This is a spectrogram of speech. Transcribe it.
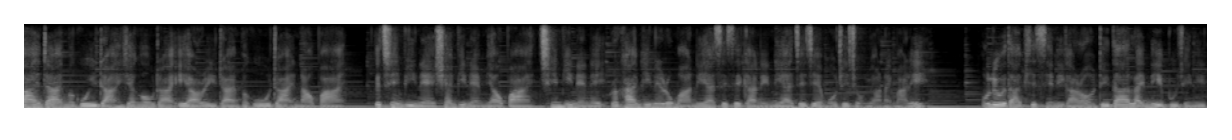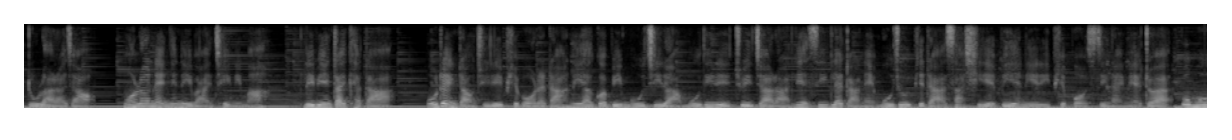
ကိုင်းတိုင်းမကွေးတိုင်းရန်ကုန်တိုင်း AR တိုင်းပဲခူးတိုင်းအနောက်ပိုင်းကချင်ပြည်နယ်ရှမ်းပြည်နယ်မြောက်ပိုင်းချင်းပြည်နယ်နဲ့ရခိုင်ပြည်နယ်တို့မှာနေရာစိတ်စိတ်ကနေနေရာကျကျမိုးထချုံရွာနိုင်ပါတယ်။မိုးလေဝသဖြစ်စဉ်တွေကတော့ဒေသအလိုက်နေအပူချိန်တွေတိုးလာတာကြောင့် မွန်းလွဲနဲ့ညနေပိုင်းအချိန်တွေမှာလေပြင်းတိုက်ခတ်တာမိုးတိမ်တောင်ကြီးတွေဖြစ်ပေါ်တတ်တာနေရာကွက်ပြီးမိုးကြီးတာမိုးသီးတွေကျွေကြတာလျှက်စီးလက်တာနဲ့မိုးကြိုးဖြစ်တာအစရှိတဲ့ဘေးရန်တွေဖြစ်ပေါ်စေနိုင်တဲ့အတွက်ပုံမှု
